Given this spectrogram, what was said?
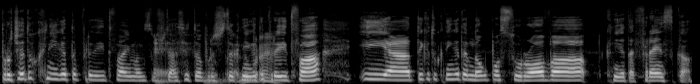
прочетох книгата преди това, имах за щастието да Е, прочета книгата добре. преди това. И а, тъй като книгата е много по-сурова, книгата е френска,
